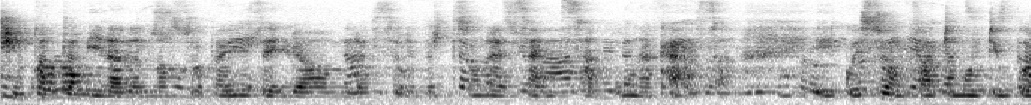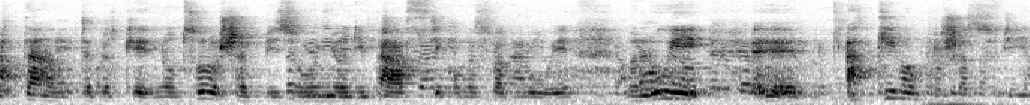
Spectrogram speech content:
50.000 nel nostro paese gli homeless, le persone senza una casa e questo è un fatto molto importante perché non solo c'è bisogno di pasti come fa lui, ma lui eh, attiva un processo di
